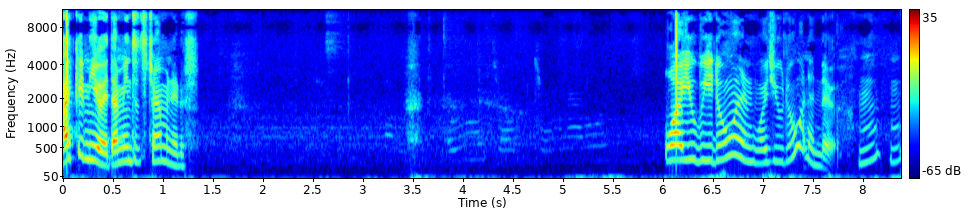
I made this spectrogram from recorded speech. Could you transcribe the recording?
I can hear it. That means it's Terminators. What you be doing? What you doing in there? Hmm? hmm?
